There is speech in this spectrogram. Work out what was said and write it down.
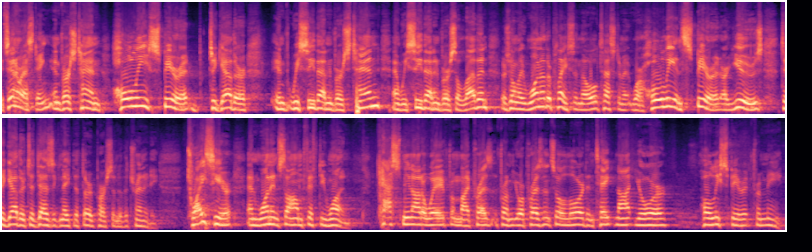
It's interesting in verse 10, Holy Spirit together. In, we see that in verse 10 and we see that in verse 11. There's only one other place in the Old Testament where Holy and Spirit are used together to designate the third person of the Trinity. Twice here and one in Psalm 51. Cast me not away from, my pres- from your presence, O Lord, and take not your Holy Spirit from me.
